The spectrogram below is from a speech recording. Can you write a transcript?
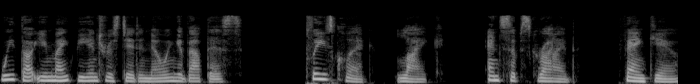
We thought you might be interested in knowing about this. Please click like and subscribe. Thank you.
